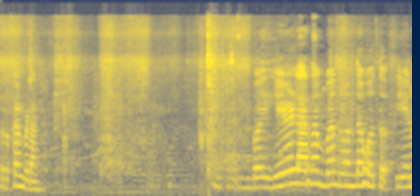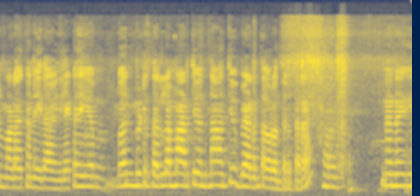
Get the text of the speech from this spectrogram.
ಹುರ್ಕೊಂಬಿಡೋಣ ಬ ಹೇಳಾರ್ದಂಗೆ ಬಂದು ಒಂದ ಹೋತು ಏನು ಮಾಡೋಕ್ಕನ ಇದಾಗಿಲ್ಲ ಯಾಕಂದ್ರೆ ಬಂದುಬಿಟ್ಟಿರ್ತಾರಲ್ಲ ಮಾಡ್ತೀವಿ ಅಂತ ನಾವು ಅಂತೀವಿ ಬೇಡ ಅಂತ ಅವ್ರು ಅಂತಿರ್ತಾರೆ. ನನಗೆ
